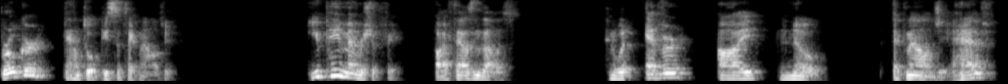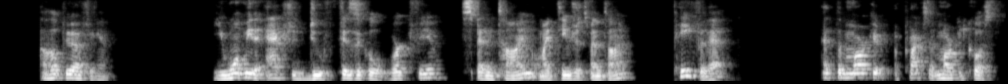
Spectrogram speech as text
broker down to a piece of technology. You pay a membership fee, $5,000. And whatever I know, technology I have, I'll help you out again. You want me to actually do physical work for you, spend time, my team should spend time, pay for that at the market, approximate market cost.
